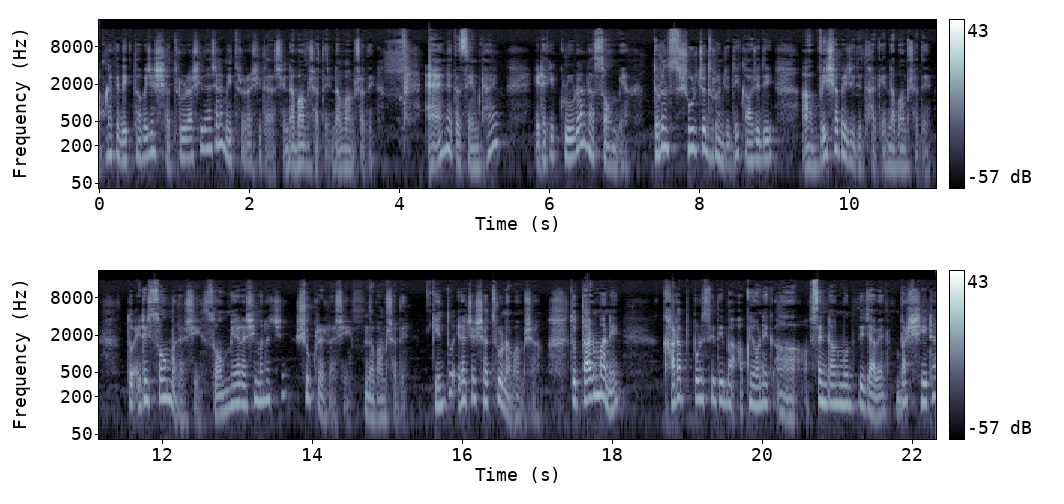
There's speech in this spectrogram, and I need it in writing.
আপনাকে দেখতে হবে যে শত্রু রাশিতে আছে না মিত্র রাশিতে আছে, নবাম সাথে নবাম সাথে। And at the same time এটা কি ক্রুরা না সৌম্যা? ধরুন সূর্য ধরুন যদি, কাউ যদি বৃষভে যদি থাকে নবাম সাথে, তো এটা সৌম্য রাশি। সৌম্যা রাশি মানে হচ্ছে শুক্রের রাশি নবাম সাথে। কিন্তু এটা হচ্ছে শত্রু নবাংশা তো তার মানে খারাপ পরিস্থিতি বা আপনি অনেক আপস অ্যান্ড ডাউন মধ্যে দিয়ে যাবেন বাট সেটা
